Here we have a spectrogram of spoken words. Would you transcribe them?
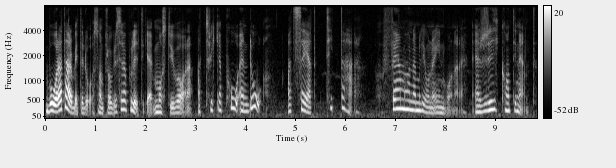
vårat arbete då som progressiva politiker måste ju vara att trycka på ändå. Att säga att titta här, 500 miljoner invånare, en rik kontinent,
